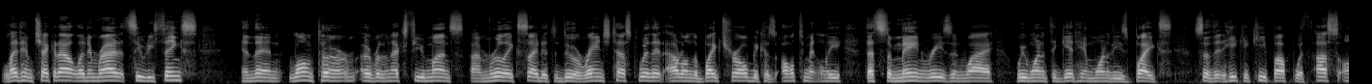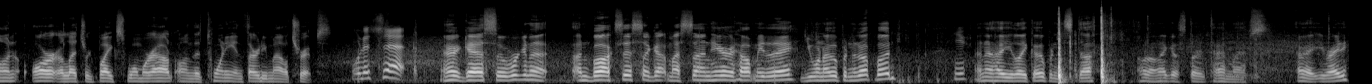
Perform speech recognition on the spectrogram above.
let him check it out, let him ride it, see what he thinks. And then long term, over the next few months, I'm really excited to do a range test with it out on the bike trail because ultimately that's the main reason why we wanted to get him one of these bikes so that he could keep up with us on our electric bikes when we're out on the 20 and 30 mile trips. What is it? All right guys, so we're gonna unbox this. I got my son here to help me today. You wanna open it up, bud? Yeah. I know how you like opening stuff. Hold on, I gotta start a time lapse. All right, you ready?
